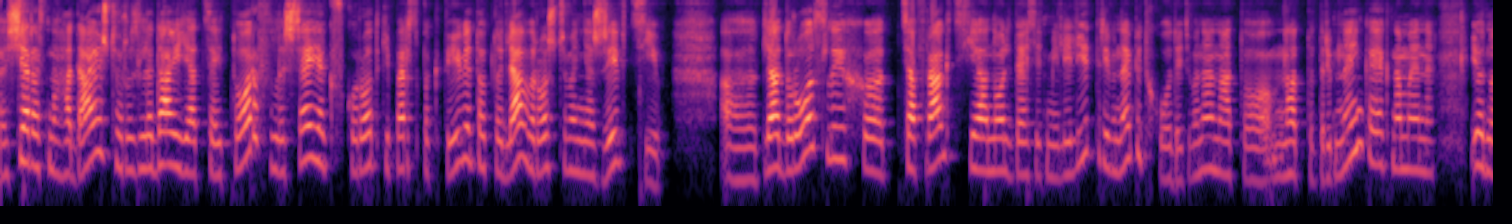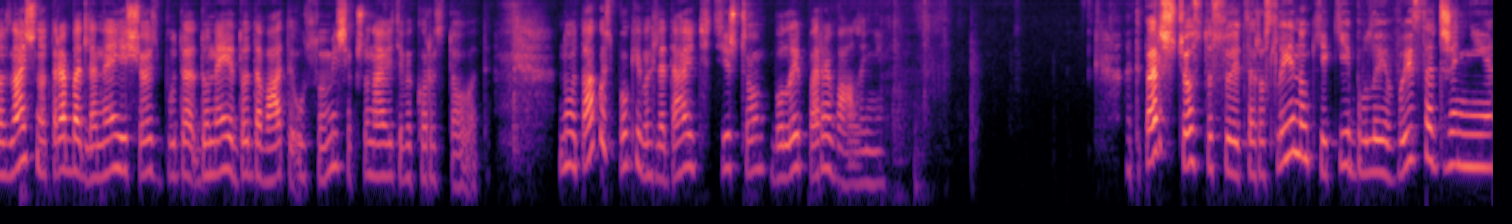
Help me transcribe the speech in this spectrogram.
Е, Ще раз нагадаю, що розглядаю я цей торф лише як в короткій перспективі, тобто для вирощування живців. Е, Для дорослих е, ця фракція 0,10 мл не підходить. Вона надто, надто дрібненька, як на мене, і однозначно треба для неї щось буде до неї додавати у суміш, якщо навіть використовувати. Ну, так ось поки виглядають ті, що були перевалені. А тепер, що стосується рослинок, які були висаджені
